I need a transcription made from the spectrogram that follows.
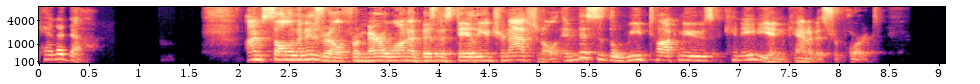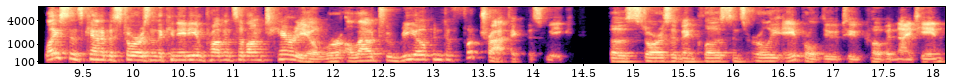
Canada. I'm Solomon Israel from Marijuana Business Daily International, and this is the Weed Talk News Canadian Cannabis Report. Licensed cannabis stores in the Canadian province of Ontario were allowed to reopen to foot traffic this week. Those stores have been closed since early April due to COVID 19,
